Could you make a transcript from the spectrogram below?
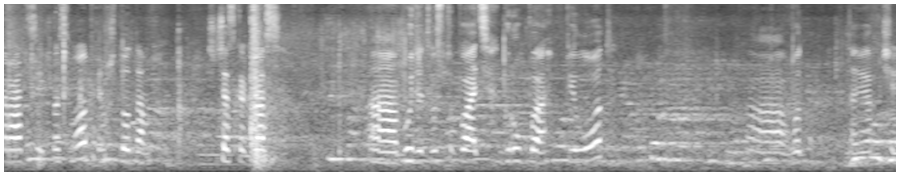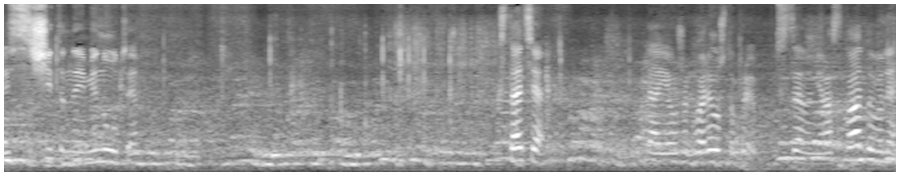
Вкратце посмотрим, что там. Сейчас как раз а, будет выступать группа «Пилот». А, вот, наверное, через считанные минуты. Кстати, да, я уже говорила, что сцену не раскладывали.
